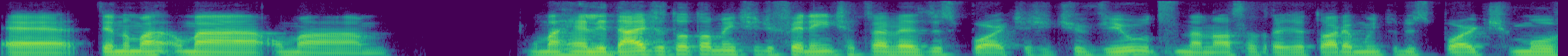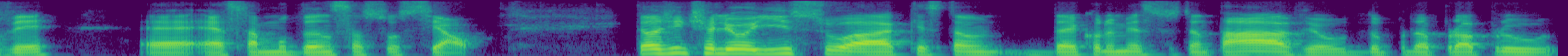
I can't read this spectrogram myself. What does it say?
é, tendo uma, uma, uma uma realidade totalmente diferente através do esporte. A gente viu na nossa trajetória muito do esporte mover é, essa mudança social. Então a gente aliou isso à questão da economia sustentável, do, do próprio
